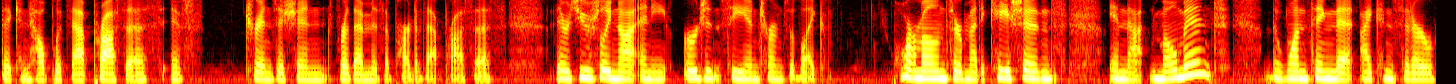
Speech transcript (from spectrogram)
that can help with that process if transition for them is a part of that process there's usually not any urgency in terms of like hormones or medications in that moment. The one thing that I consider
